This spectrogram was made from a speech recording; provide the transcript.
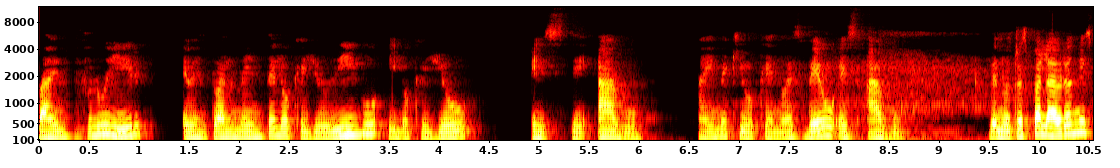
va a influir eventualmente lo que yo digo y lo que yo este, hago. Ahí me equivoqué, no es veo, es hago. En otras palabras, mis,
